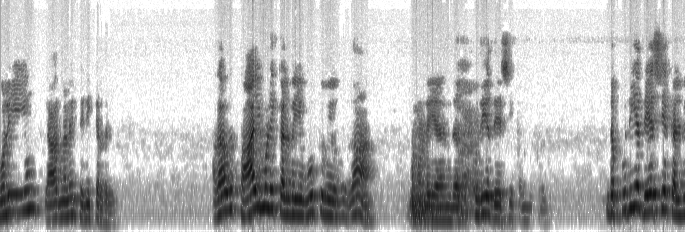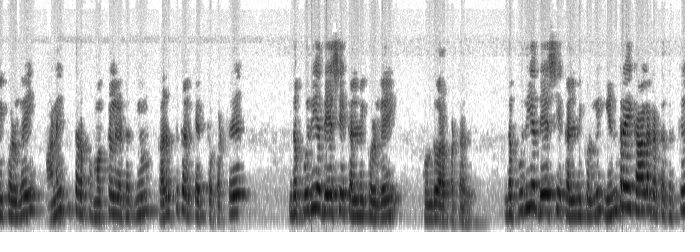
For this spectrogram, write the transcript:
மொழியையும் யார் மேலேயும் திணிக்கிறதில்லை. அதாவது தாய்மொழி கல்வியை ஊக்குவிப்பது தான் நம்மளுடைய இந்த புதிய தேசிய கல்விக் கொள்கை. இந்த புதிய தேசிய கல்விக் கொள்கை அனைத்து தரப்பு மக்கள்கிட்டத்தையும் கருத்துக்கள் கேட்கப்பட்டு இந்த புதிய தேசிய கல்விக் கொள்கை கொண்டு வரப்பட்டது. இந்த புதிய தேசிய கல்விக் கொள்கை இன்றைய காலகட்டத்திற்கு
